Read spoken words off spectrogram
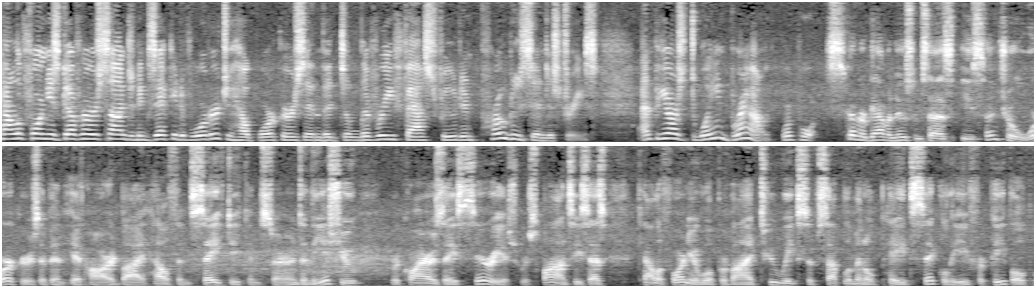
California's governor signed an executive order to help workers in the delivery, fast food, and produce industries. NPR's Dwane Brown reports. Governor Gavin Newsom says essential workers have been hit hard by health and safety concerns, and the issue requires a serious response. He says California will provide two weeks of supplemental paid sick leave for people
